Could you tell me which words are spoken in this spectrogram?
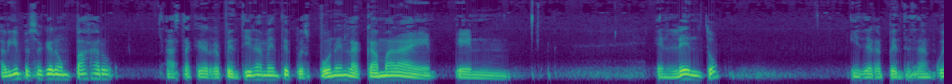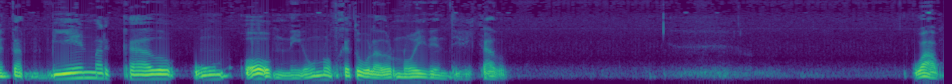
Alguien pensó que era un pájaro hasta que repentinamente pues ponen la cámara en, en, en lento y de repente se dan cuenta bien marcado un ovni, un objeto volador no identificado. Wow.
